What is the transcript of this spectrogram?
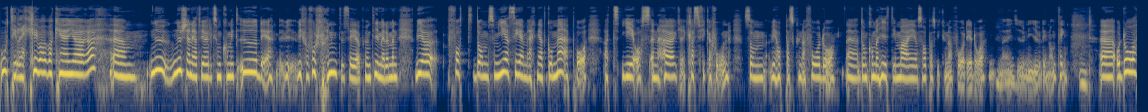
otillräcklig, vad, vad kan jag göra? Um, nu, nu känner jag att vi har liksom kommit ur det. Vi, vi får fortfarande inte säga preventivmedel, men vi har fått de som ger CE-märkning att gå med på att ge oss en högre klassifikation som vi hoppas kunna få då. Uh, de kommer hit i maj och så hoppas vi kunna få det då uh, juni, juli någonting. Mm. Uh, och då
